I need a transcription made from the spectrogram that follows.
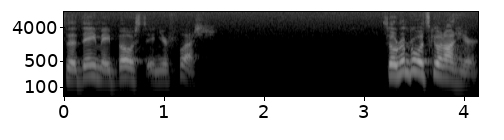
so that they may boast in your flesh. So remember what's going on here.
